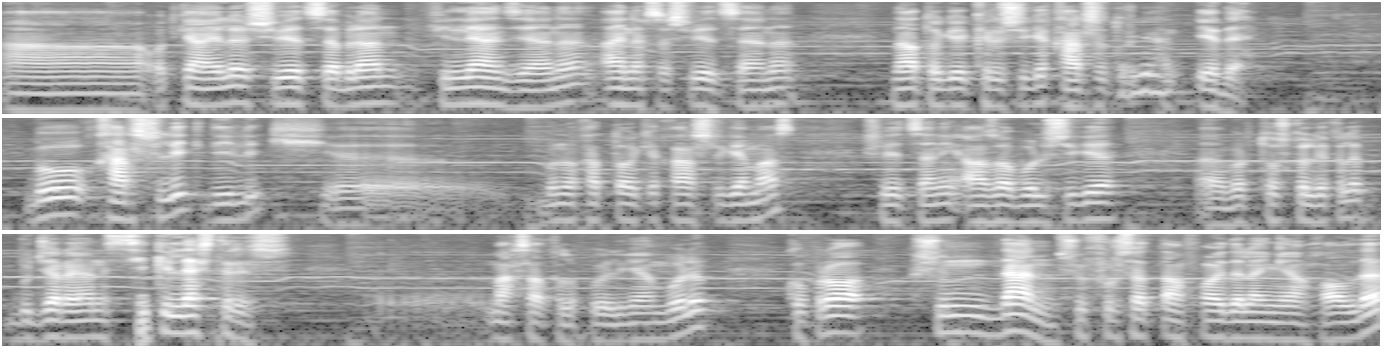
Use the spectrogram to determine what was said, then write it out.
o'tgan yili shvetsiya bilan finlyandiyani ayniqsa shvetsiyani natoga kirishiga qarshi turgan edi. Bu qarshilik deylik e, buni hattoki qarshilik emas shvetsiyaning a'zo bo'lishiga e, bir to'sqinlik qilib bu jarayonni sekinlashtirish e, maqsad qilib qo'yilgan bo'lib ko'proq shundan shu fursatdan foydalangan holda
